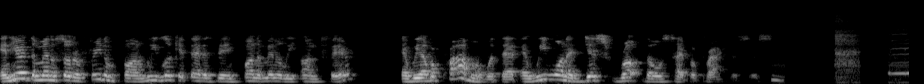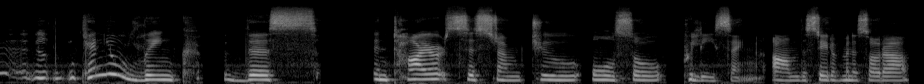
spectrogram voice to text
And here at the Minnesota Freedom Fund, we look at that as being fundamentally unfair, and we have a problem with that, and we want to disrupt those type of practices. Can you link this entire system to also policing? Um, the state of Minnesota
